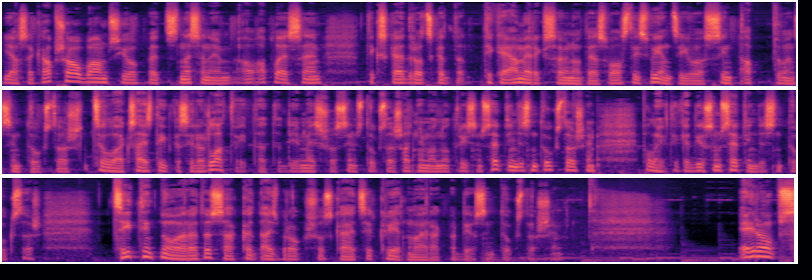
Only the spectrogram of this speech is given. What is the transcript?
jāsaka apšaubāms, jo pēc neseniem aplēsēm tika skaidrots, ka tikai Amerikas Savienotajās valstīs vien dzīvo simt, aptuveni 100 tūkstoši cilvēku saistīti, kas ir ar Latviju. Tātad, ja mēs šo 100 tūkstošu atņemam no 370 tūkstošiem, paliek tikai 270 tūkstoši. Citi novērotāji saka, ka aizbraukušo skaits ir krietni vairāk par 200 tūkstošiem. Eiropas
